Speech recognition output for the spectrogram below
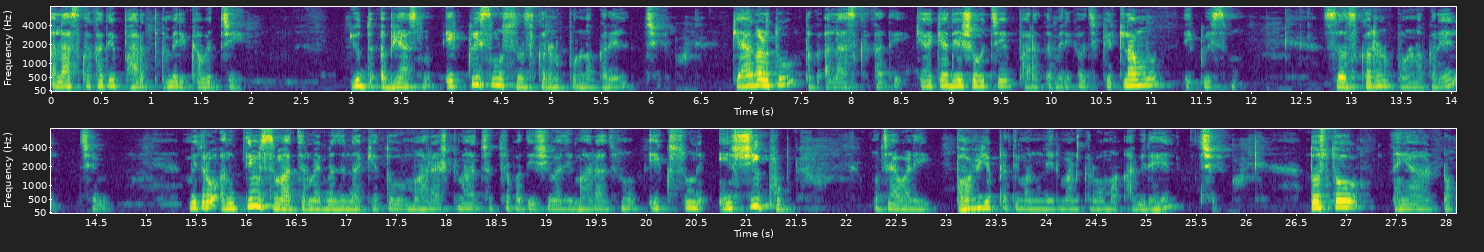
અલાસ્કા ખાતે ભારત અમેરિકા વચ્ચે યુદ્ધ અભ્યાસનું એકવીસમું સંસ્કરણ પૂર્ણ કરેલ છે. ક્યાં આગળ હતું? તો અલાસ્કા ખાતે. કયા કયા દેશો વચ્ચે ભારત અમેરિકા વચ્ચે કેટલામું એકવીસમું સંસ્કરણ પૂર્ણ કરેલ છે. મિત્રો, અંતિમ સમાચારમાં એક નજર નાખીએ તો મહારાષ્ટ્રમાં છત્રપતિ શિવાજી મહારાજનું એકસો ને એંશી ફૂટ ઊંચાવાળી ભવ્ય પ્રતિમાનું નિર્માણ કરવામાં આવી રહેલ છે. દોસ્તો, અહીંયા ટોપ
